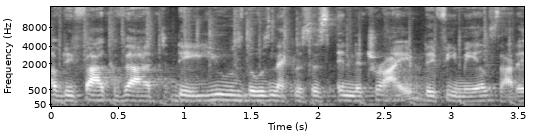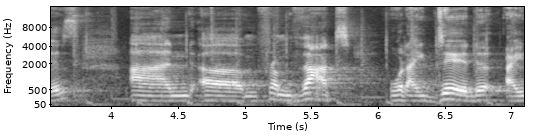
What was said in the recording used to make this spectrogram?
of the fact that they use those necklaces in the tribe, the females that is. And um, from that, what I did, I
